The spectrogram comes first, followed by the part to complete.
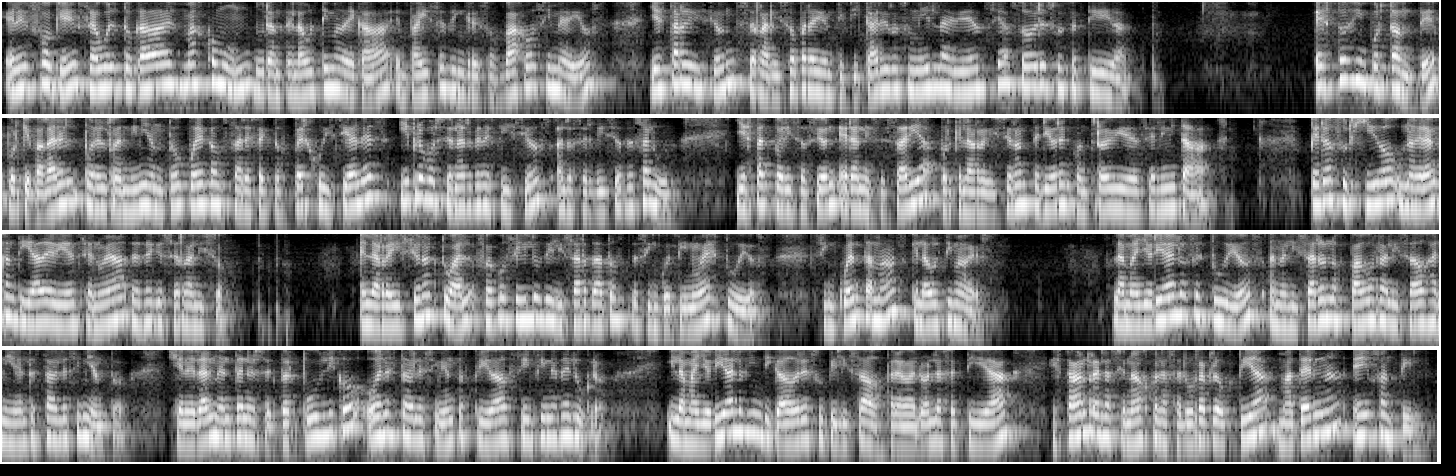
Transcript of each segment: El enfoque se ha vuelto cada vez más común durante la última década en países de ingresos bajos y medios y esta revisión se realizó para identificar y resumir la evidencia sobre su efectividad. Esto es importante porque pagar por el rendimiento puede causar efectos perjudiciales y proporcionar beneficios a los servicios de salud, y esta actualización era necesaria porque la revisión anterior encontró evidencia limitada, pero ha surgido una gran cantidad de evidencia nueva desde que se realizó. En la revisión actual fue posible utilizar datos de 59 estudios, 50 más que la última vez. La mayoría de los estudios analizaron los pagos realizados a nivel de establecimiento, generalmente en el sector público o en establecimientos privados sin fines de lucro, y la mayoría de los indicadores utilizados para evaluar la efectividad estaban relacionados con la salud reproductiva, materna e infantil.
